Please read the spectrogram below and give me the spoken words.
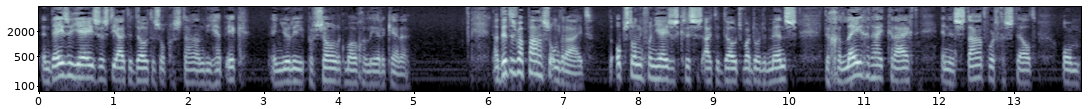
En deze Jezus die uit de dood is opgestaan, die heb ik en jullie persoonlijk mogen leren kennen. Nou, dit is waar Pasen om draait de opstanding van Jezus Christus uit de dood, waardoor de mens de gelegenheid krijgt en in staat wordt gesteld om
